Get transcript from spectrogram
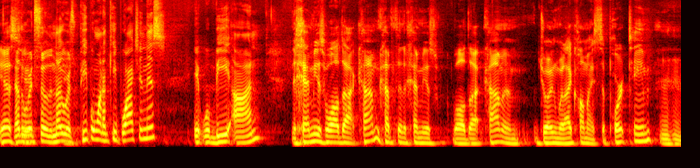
Yes, In other words, so in other words, people want to keep watching this. It will be on. NehemiahsWall.com, come to NehemiahsWall.com and join what I call my support team. Mm-hmm.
